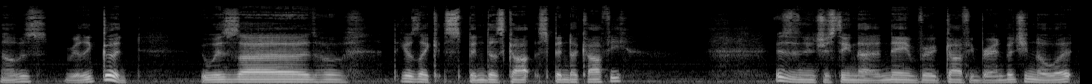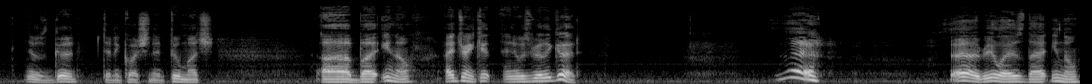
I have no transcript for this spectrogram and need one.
you know, it was really good. It was, uh, I think it was like Spinda's co- Spinda Coffee. This is an interesting uh, name for a coffee brand, but you know what? It was good. Didn't question it too much. Uh, but you know, I drank it and it was really good. Yeah. I realized that you know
